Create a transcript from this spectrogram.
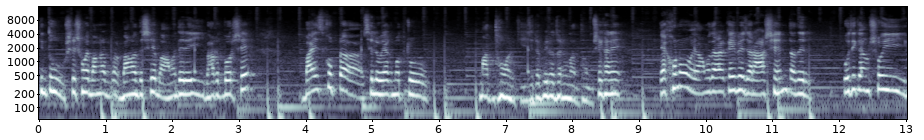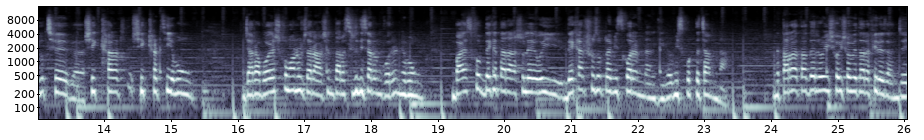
কিন্তু সে সময় বাংলা, বাংলাদেশে বা আমাদের এই ভারতবর্ষে বায়োস্কোপটা ছিল একমাত্র মাধ্যম আর কি, যেটা বিনোদনের মাধ্যম। সেখানে এখনও আমাদের আর্কাইভে যারা আসেন, তাদের অধিকাংশই হচ্ছে শিক্ষার, শিক্ষার্থী এবং যারা বয়স্ক মানুষ যারা আসেন, তারা স্মৃতিচারণ করেন এবং বায়োস্কোপ দেখে তারা আসলে ওই দেখার সুযোগটা মিস করেন না আর কি, বা মিস করতে চান না। মানে তারা, তাদের ওই শৈশবে তারা ফিরে যান যে,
